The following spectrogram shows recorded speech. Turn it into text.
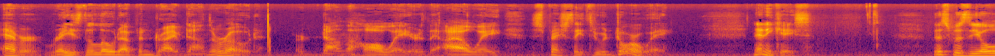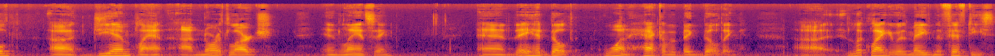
ever raise the load up and drive down the road or down the hallway or the aisleway, especially through a doorway. In any case, this was the old uh, GM plant on North Larch in Lansing, and they had built one heck of a big building. Uh, it looked like it was made in the 50s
